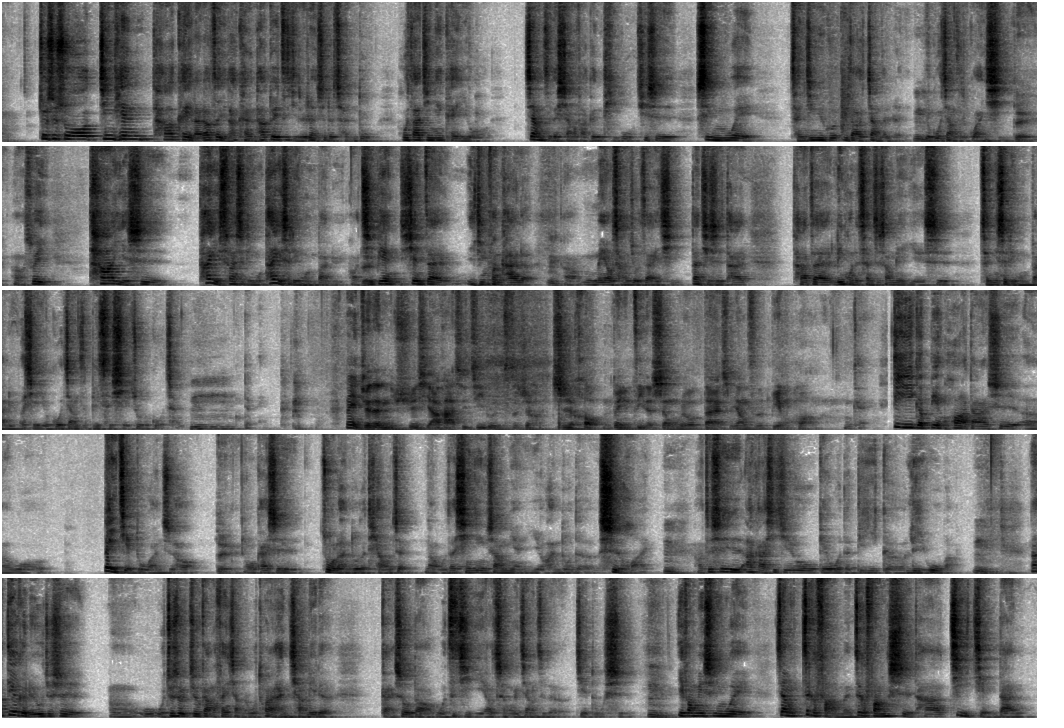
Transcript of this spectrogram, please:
就是说，今天他可以来到这里，他可能他对自己的认识的程度，或者他今天可以有这样子的想法跟体悟，其实是因为。曾经遇过遇到这样的人，有过这样子的关系，对啊，所以他也是，他也算是灵魂，他也是灵魂伴侣啊。即便现在已经分开了，嗯啊，没有长久在一起，但其实他他在灵魂的层次上面也是曾经是灵魂伴侣，而且有过这样子彼此协助的过程。嗯，对。那你觉得你学习阿卡西记录之后，之后对你自己的生活有带来什么样子的变化吗？OK，第一个变化当然是呃我。被解读完之后，对我开始做了很多的调整。那我在心境上面也有很多的释怀。嗯，好，这是阿卡西记录给我的第一个礼物吧。嗯，那第二个礼物就是，嗯，我我就是就刚刚分享的，我突然很强烈的感受到我自己也要成为这样子的解读师。嗯，一方面是因为这样这个法门这个方式它既简单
